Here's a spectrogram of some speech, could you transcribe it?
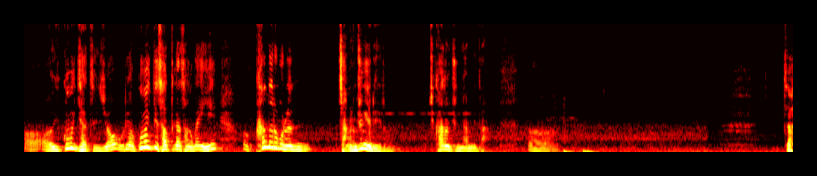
어, 900D 차트죠. 우리가 900D 차트가 상당히 큰 흐름을 장중에는 이름 가장 중요합니다. 어, 자,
